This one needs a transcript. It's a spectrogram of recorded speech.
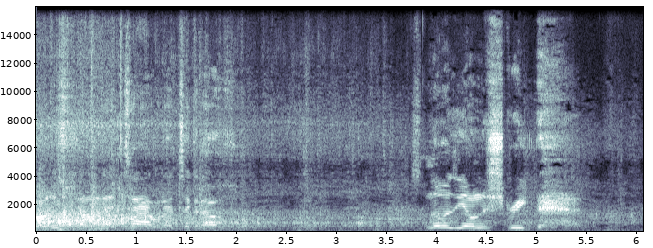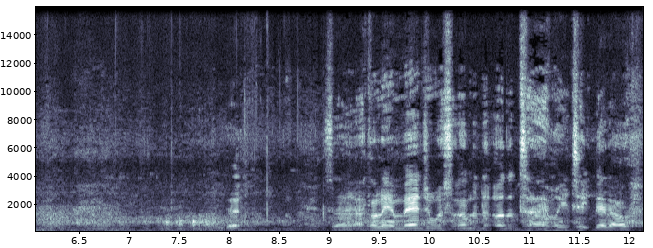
Oh, this was on that tie when I took it off. It's noisy on the street. Only imagine what's under the other tire when you take that off.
